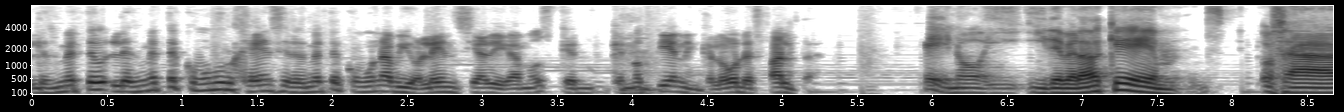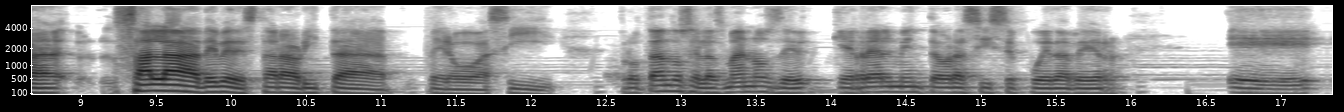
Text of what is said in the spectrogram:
Les mete, les mete como una urgencia, les mete como una violencia, digamos, que, no tienen, que luego les falta. no, y, de verdad que, o sea, Sala debe de estar ahorita, pero así, frotándose las manos de que realmente ahora sí se pueda ver, eh,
